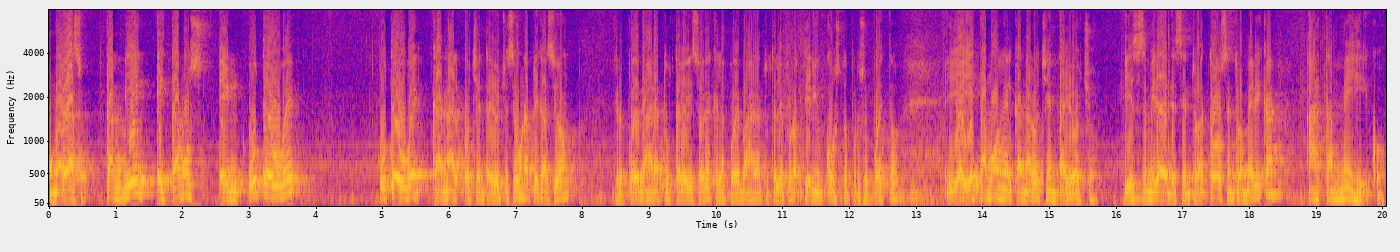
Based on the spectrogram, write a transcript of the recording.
Un abrazo. También estamos en UTV, UTV Canal 88. Esa es una aplicación que lo puedes bajar a tus televisores, que la puedes bajar a tu teléfono. Tiene un costo, por supuesto. Y ahí estamos en el canal 88. Y eso se mira desde todo Centroamérica hasta México.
